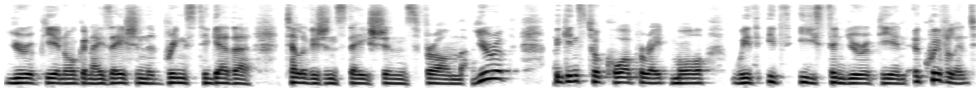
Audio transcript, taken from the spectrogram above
European organization that brings together television stations from Europe, begins to cooperate more with its Eastern European equivalent.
